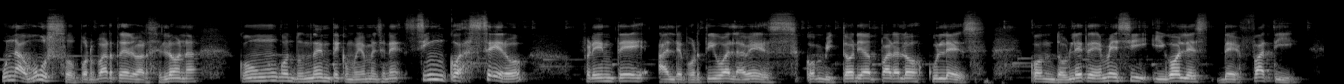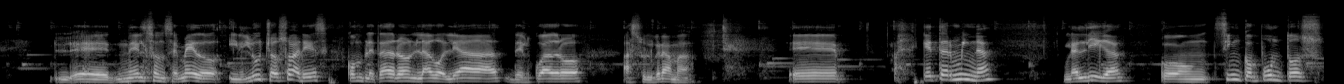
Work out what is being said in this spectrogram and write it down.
un abuso por parte del Barcelona, con un contundente, como ya mencioné, 5 a 0 frente al Deportivo Alavés, con victoria para los culés, con doblete de Messi y goles de Fati. Eh, Nelson Semedo y Lucho Suárez completaron la goleada del cuadro azulgrama. Eh, que termina la liga con 5 puntos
